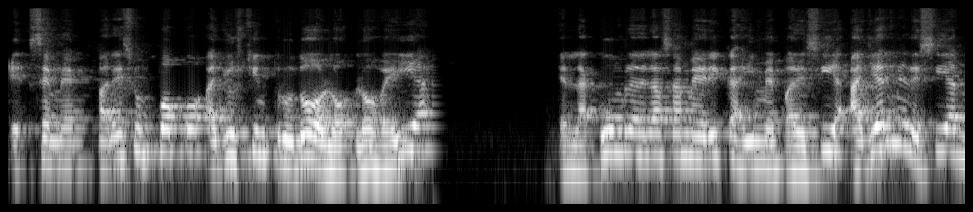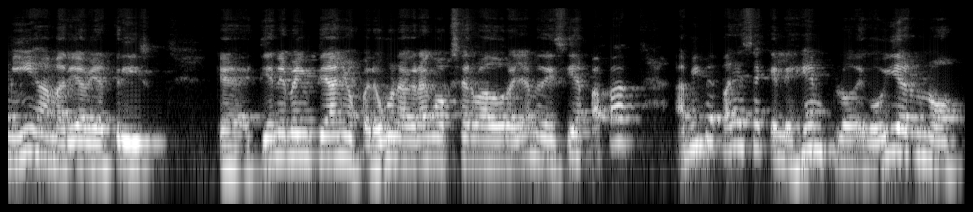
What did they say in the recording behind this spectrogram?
eh, se me parece un poco a Justin Trudeau, lo veía en la cumbre de las Américas y me parecía, ayer me decía mi hija María Beatriz, que tiene 20 años pero es una gran observadora, ella me decía, papá, a mí me parece que el ejemplo de gobierno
